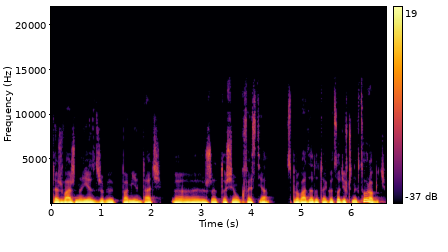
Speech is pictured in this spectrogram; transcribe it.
Też ważne jest, żeby pamiętać, e, że to się kwestia sprowadza do tego, co dziewczyny chcą robić.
